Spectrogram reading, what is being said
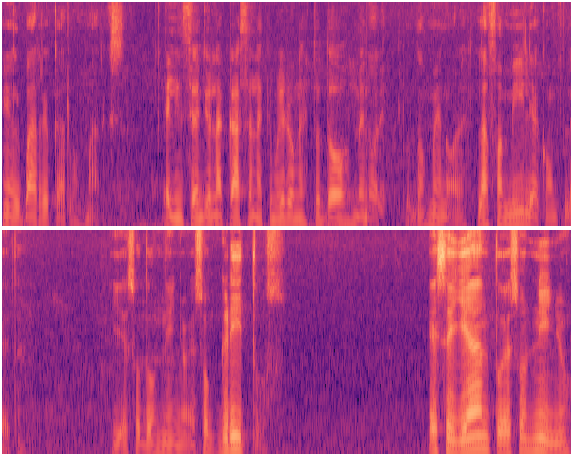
en el barrio Carlos Marx. El incendio en la casa en la que murieron estos dos menores. Los dos menores, la familia completa. Y esos dos niños, esos gritos, ese llanto de esos niños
